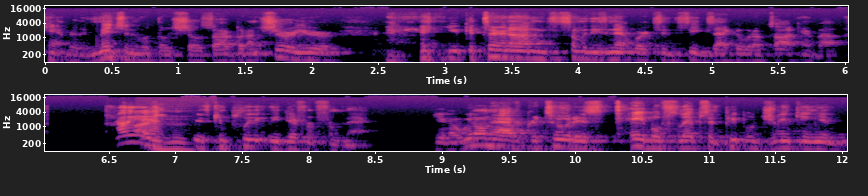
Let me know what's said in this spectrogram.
can't really mention what those shows are, but I'm sure you're you could turn on some of these networks and see exactly what I'm talking about. Oh yeah, mm-hmm. is completely different from that. You know, we don't have gratuitous table flips and people drinking and,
